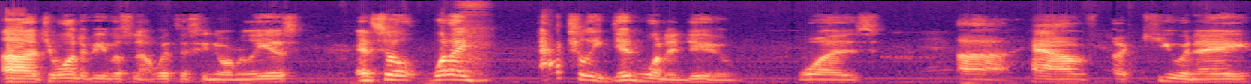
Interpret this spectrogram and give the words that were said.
Uh, Jawan DeVivo's not with us. He normally is. And so what I actually did want to do was uh, have a Q&A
